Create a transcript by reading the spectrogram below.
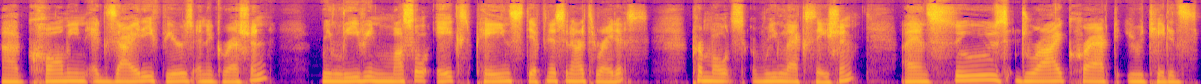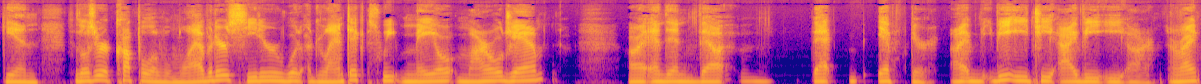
uh, calming anxiety, fears, and aggression, relieving muscle aches, pain, stiffness, and arthritis, promotes relaxation, and soothes dry, cracked, irritated skin. So those are a couple of them: lavender, cedarwood, Atlantic, sweet mayo, marrow jam, uh, and then the ifter. V E T I V E R. All right.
